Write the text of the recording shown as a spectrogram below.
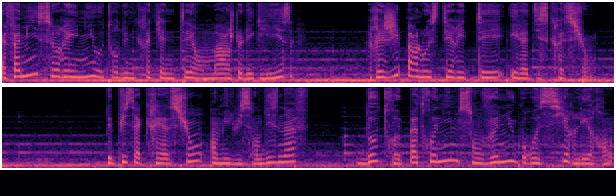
La famille se réunit autour d'une chrétienté en marge de l'Église, régie par l'austérité et la discrétion. Depuis sa création en 1819, d'autres patronymes sont venus grossir les rangs.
